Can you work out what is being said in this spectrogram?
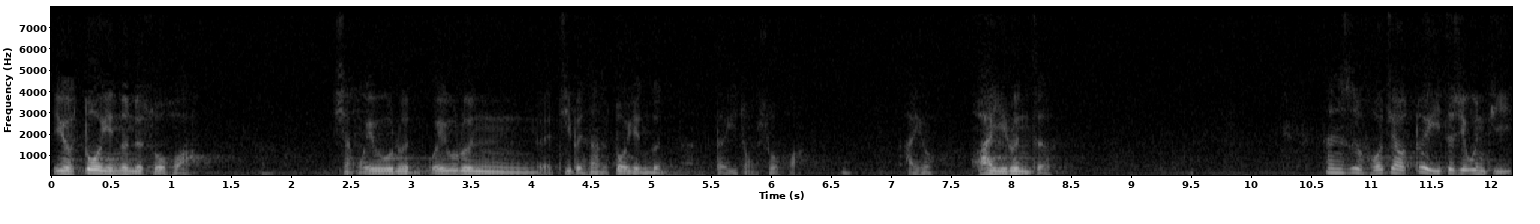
也有多元论的说法。像唯物论，唯物论基本上是多元论的一种说法，还有怀疑论者。但是佛教对于这些问题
